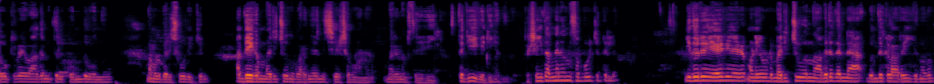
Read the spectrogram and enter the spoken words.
ഡോക്ടറെ വാഹനത്തിൽ കൊണ്ടുവന്ന് നമ്മൾ പരിശോധിക്കും. അദ്ദേഹം മരിച്ചു എന്ന് പറഞ്ഞതിന് ശേഷമാണ് മരണം സ്ഥിരീ സ്ഥിരീകരിക്കുന്നത്. പക്ഷേ ഇതങ്ങനെയൊന്നും സംഭവിച്ചിട്ടില്ല. ഇതൊരു ഏഴ് ഏഴ് മണിയോട് മരിച്ചു എന്ന് അവർ തന്നെ ബന്ധുക്കൾ അറിയിക്കുന്നതും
